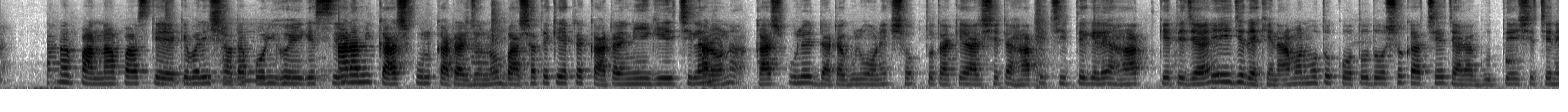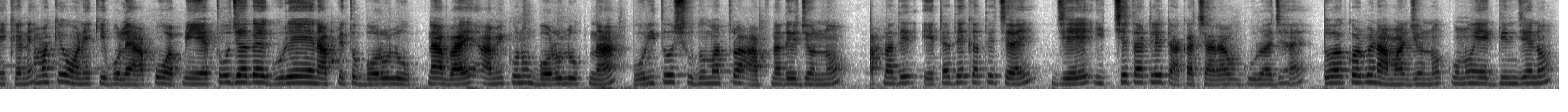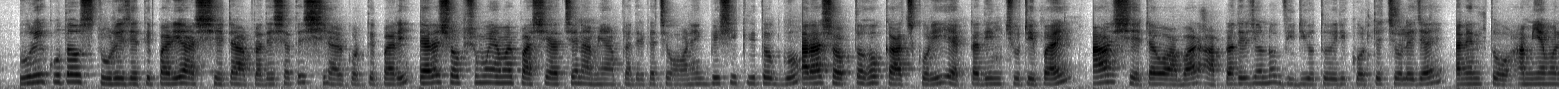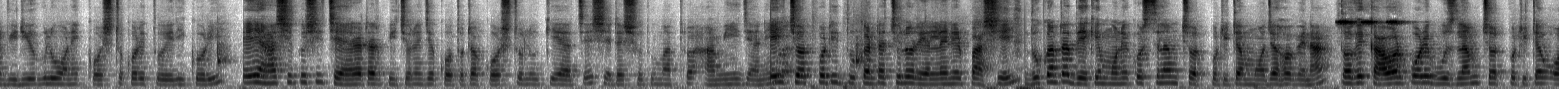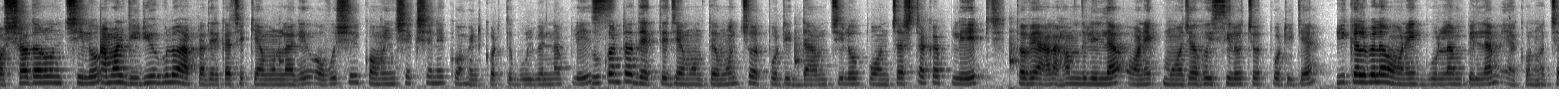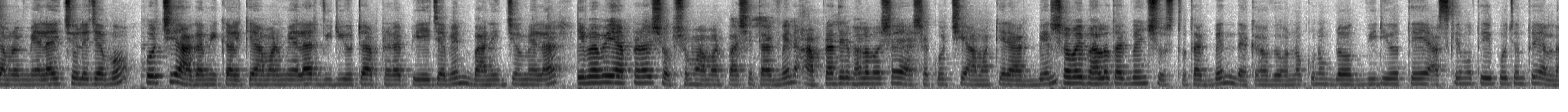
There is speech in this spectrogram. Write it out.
আপনার পান্না পাসকে একেবারেই সাদা পরি হয়ে গেছে। আর আমি কাশফুল কাটার জন্য বাসা থেকে একটা কাটার নিয়ে গিয়েছিলাম। কারণ কাশফুলের ডাটাগুলো অনেক শক্ত থাকে আর সেটা হাতে ছিঁড়তে গেলে হাত কেটে যায়। এই যে দেখেন, আমার মতো কত দর্শক আছে যারা ঘুরতে এসেছেন এখানে। আমাকে অনেকেই বলে, আপু, আপনি এত জায়গায় ঘুরেন, আপনি তো বড় লোক। না ভাই, আমি কোনো বড় লোক না। ঘুরি তো শুধুমাত্র আপনাদের জন্য। আপনাদের এটা দেখাতে চাই যে ইচ্ছে থাকলে টাকা ছাড়াও ঘুরা যায়। দোয়া করবেন আমার জন্য, কোনো একদিন যেন দূরে কোথাও স্টোরে যেতে পারি আর সেটা আপনাদের সাথে শেয়ার করতে পারি। যারা সবসময় আমার পাশে আছেন, আমি আপনাদের কাছে অনেক বেশি কৃতজ্ঞ। তারা সপ্তাহ কাজ করি একটা দিন ছুটি পাই আর সেটাও আবার আপনাদের জন্য ভিডিও তৈরি করতে চলে যাই। জানেন তো, আমি আমার ভিডিওগুলো অনেক কষ্ট করে তৈরি করি। এই হাসি খুশি চেহারাটার পিছনে যে কতটা কষ্ট লুকিয়ে আছে, সেটা শুধুমাত্র আমিই জানি। এই চটপটির দোকানটা ছিল রেল লাইনের পাশেই। দোকানটা দেখে মনে করছিলাম চটপটিটা মজা হবে না। তবে খাওয়ার পরে বুঝলাম, চটপটিটা অসাধারণ ছিল। আমার ভিডিওগুলো আপনাদের কাছে কেমন লাগে অবশ্যই কমেন্ট সেকশনে কমেন্ট করতে ভুলবেন না প্লিজ দোকানটা দেখতে যেমন তেমন চটপটির দাম ছিল পঞ্চাশ টাকা প্লেট তবে আলহামদুলিল্লাহ অনেক মজা হয়েছিল চটপটিটা। বিকালবেলা অনেক ঘুরলাম পেলাম এখন হচ্ছে আমরা মেলায় চলে যাব। করছি আগামীকালকে আমার মেলার ভিডিওটা আপনারা পেয়ে যাবেন, বাণিজ্য মেলার। এভাবেই আপনারা সবসময় আমার পাশে থাকবেন। আপনাদের ভালোবাসায় আশা করছি আমাকে রাখবেন। সবাই ভালো থাকবেন, সুস্থ থাকবেন। দেখা হবে অন্য কোনো ব্লগ ভিডিওতে আজকের মতো এই পর্যন্তই আল্লাহ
